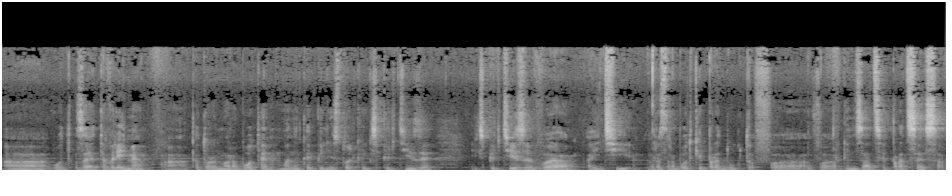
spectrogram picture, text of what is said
вот за это время, а, которое мы работаем, мы накопили столько экспертизы, экспертизы в IT, в разработке продуктов, а, в организации процессов,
